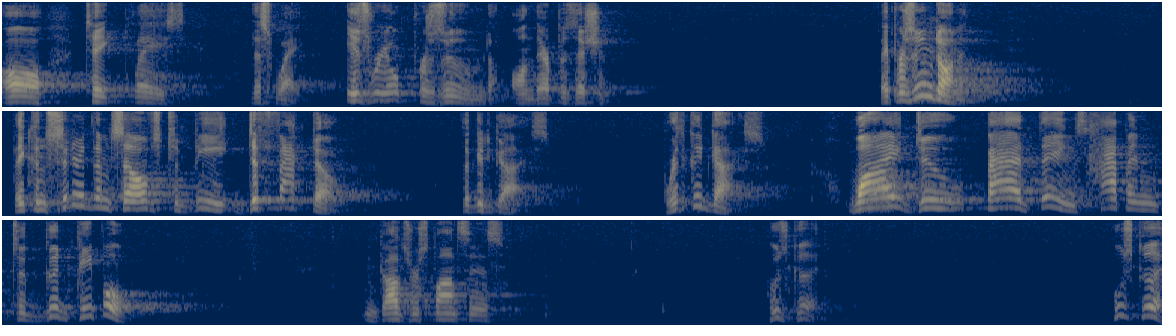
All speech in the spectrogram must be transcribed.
all take place this way? Israel presumed on their position. They presumed on it. They considered themselves to be de facto the good guys. We're the good guys. Why do bad things happen to good people? And God's response is Who's good? Who's good?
